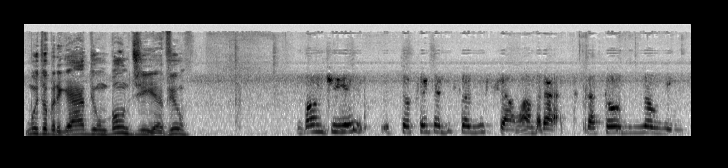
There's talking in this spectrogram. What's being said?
Muito obrigado e um bom dia, viu? Bom dia, estou sempre à disposição. Um abraço para todos os ouvintes.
